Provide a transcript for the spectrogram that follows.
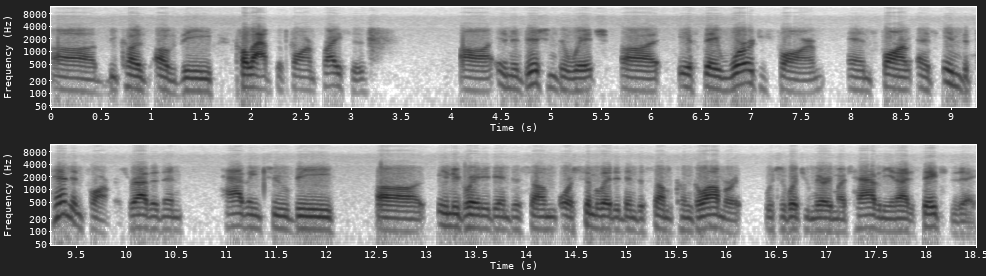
uh, because of the collapse of farm prices uh, in addition to which, uh, if they were to farm and farm as independent farmers rather than having to be uh, integrated into some or assimilated into some conglomerate, which is what you very much have in the United States today,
